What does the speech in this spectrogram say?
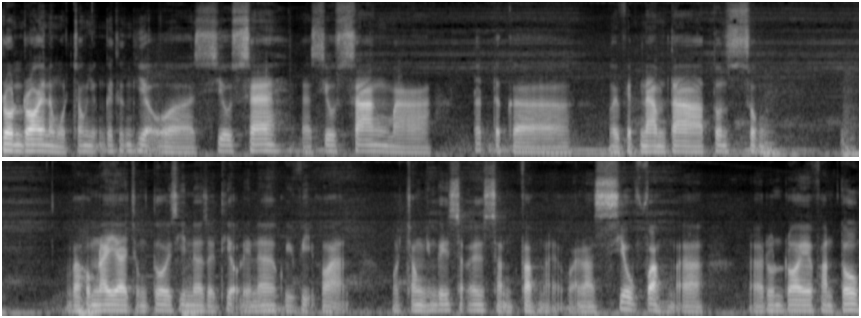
Rolls Royce là một trong những cái thương hiệu uh, siêu xe, uh, siêu sang mà rất được uh, người Việt Nam ta tôn sùng. Và hôm nay uh, chúng tôi xin uh, giới thiệu đến uh, quý vị và các bạn một trong những cái sản phẩm uh, gọi là siêu phẩm uh, uh, Rolls Royce Phantom.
